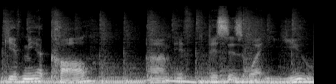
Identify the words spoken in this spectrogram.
give me a call um, if this is what you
